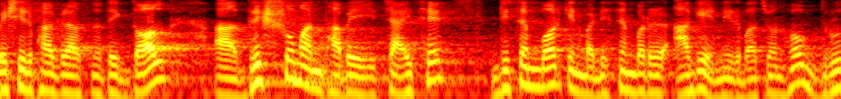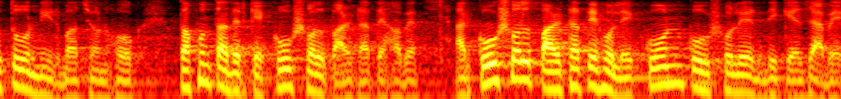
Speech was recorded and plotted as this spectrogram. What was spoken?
বেশিরভাগ রাজনৈতিক দল দৃশ্যমানভাবেই চাইছে, ডিসেম্বর কিংবা ডিসেম্বরের আগে নির্বাচন হোক, দ্রুত নির্বাচন হোক, তখন তাদেরকে কৌশল পাল্টাতে হবে। আর কৌশল পাল্টাতে হলে কোন কৌশলের দিকে যাবে?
